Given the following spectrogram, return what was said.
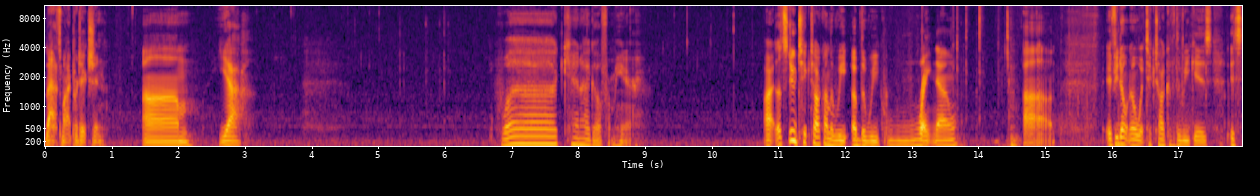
That's my prediction. Um, yeah. What can I go from here? All right, let's do TikTok on the week of the week right now. Um, if you don't know what TikTok of the week is, it's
